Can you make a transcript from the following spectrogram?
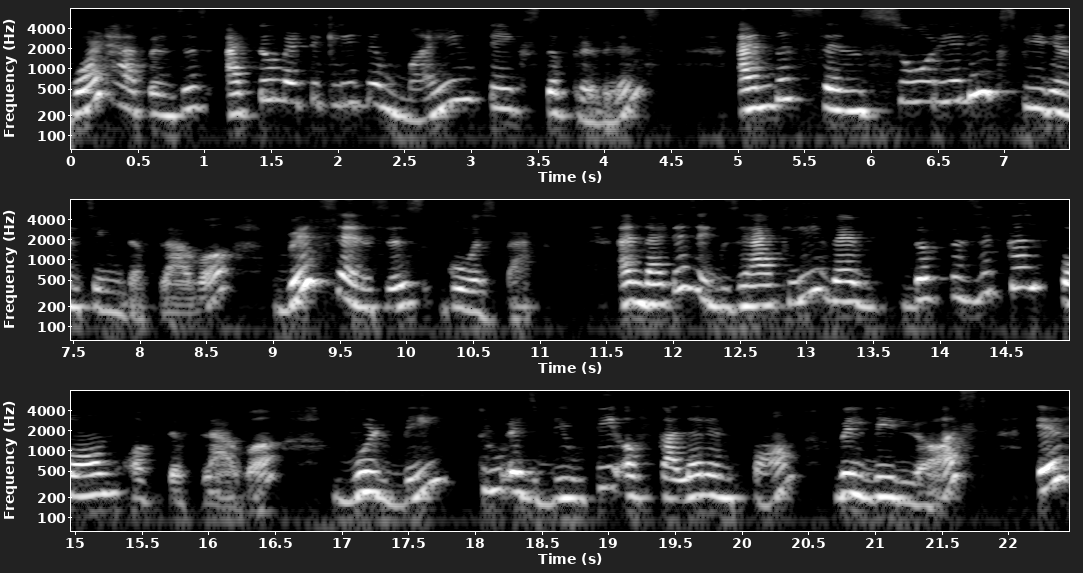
what happens is automatically the mind takes the prevalence and the sensorially experiencing the flower with senses goes back. And that is exactly where the physical form of the flower would be through its beauty of color and form will be lost if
